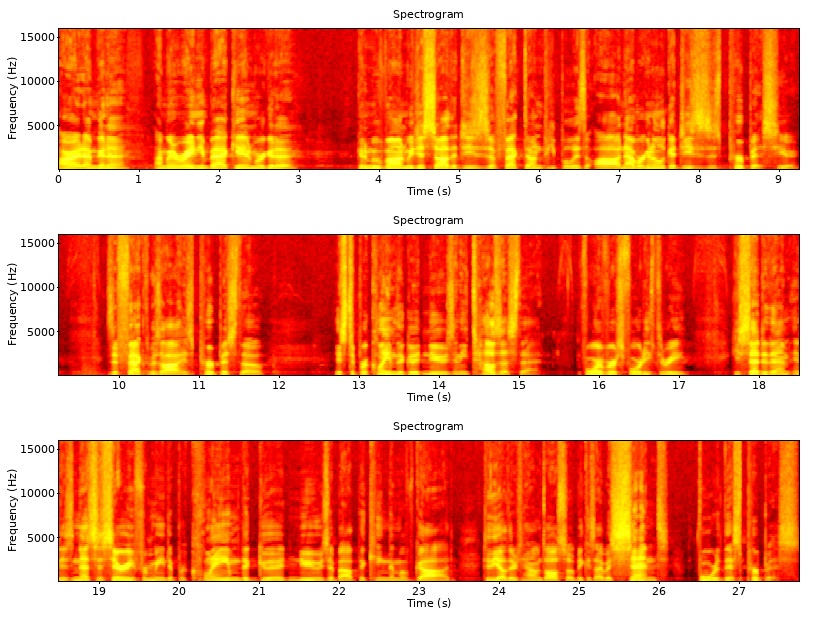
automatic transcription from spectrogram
All right, I'm gonna I'm gonna rein you back in. We're gonna gonna move on. We just saw that Jesus' effect on people is awe. Now we're gonna look at Jesus' purpose here. His effect was awe. His purpose, though, is to proclaim the good news, and he tells us that. 4 verse 43. He said to them, It is necessary for me to proclaim the good news about the kingdom of God to the other towns also, because I was sent for this purpose.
